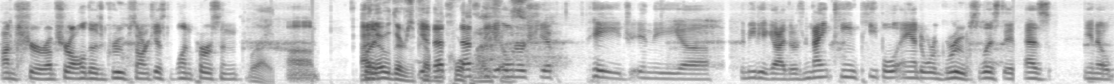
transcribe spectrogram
I'm sure. I'm sure all those groups aren't just one person. Right. Um, I know there's a couple yeah, that's that's the ownership page in the uh, the media guide. There's 19 people and or groups listed as you know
